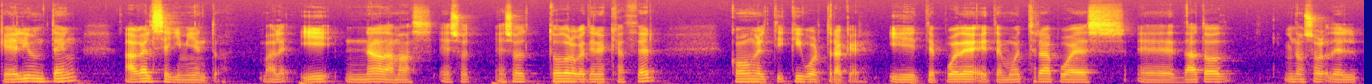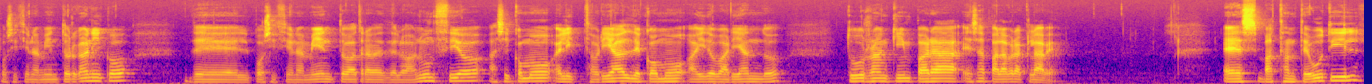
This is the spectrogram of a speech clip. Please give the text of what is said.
que Helium 10 haga el seguimiento, ¿vale? Y nada más, eso, eso es todo lo que tienes que hacer con el Keyword Tracker. Y te, puede, te muestra pues eh, datos no solo del posicionamiento orgánico, del posicionamiento a través de los anuncios, así como el historial de cómo ha ido variando tu ranking para esa palabra clave. Es bastante útil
